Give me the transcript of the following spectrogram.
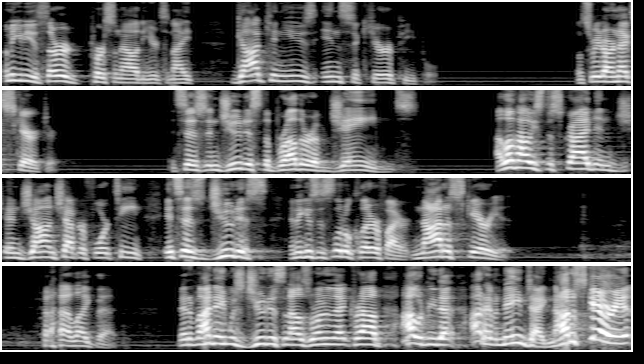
Let me give you a third personality here tonight. God can use insecure people. Let's read our next character. It says, In Judas, the brother of James. I love how he's described in, in John chapter 14. It says Judas, and it gives this little clarifier, not Iscariot. I like that. Man, if my name was Judas and I was running that crowd, I would be that, I would have a name tag, not Iscariot.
